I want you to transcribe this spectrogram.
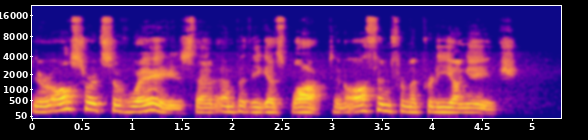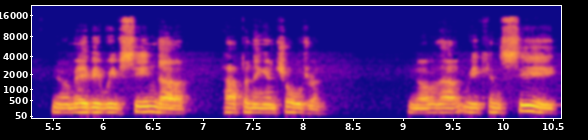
there are all sorts of ways that empathy gets blocked, and often from a pretty young age. You know, maybe we've seen that happening in children. You know, that we can see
